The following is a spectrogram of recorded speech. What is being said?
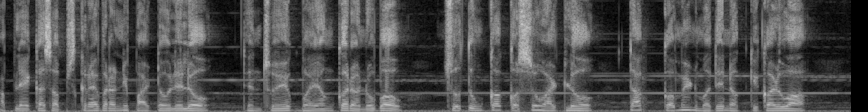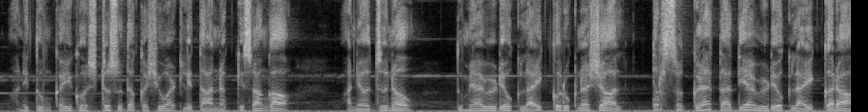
आपल्या एका सबस्क्रायबरांनी पाठवलेलो त्यांचो एक भयंकर अनुभव जो तुमका कसं वाटलो त्या कमेंटमध्ये नक्की कळवा. आणि तुमका ही गोष्टसुद्धा कशी वाटली ता नक्की सांगा. आणि अजून तुम्ही या व्हिडिओक लाईक करूक नशाल तर सगळ्यात आधी या व्हिडिओक लाईक करा.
